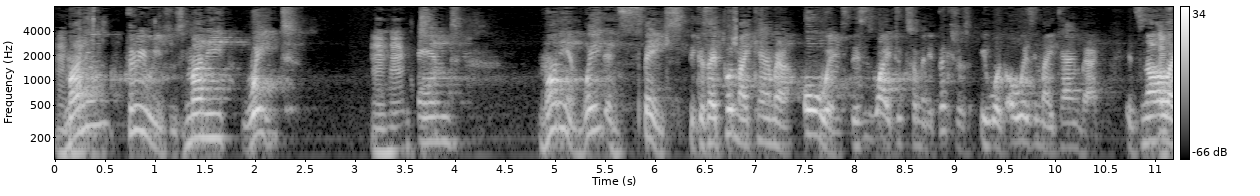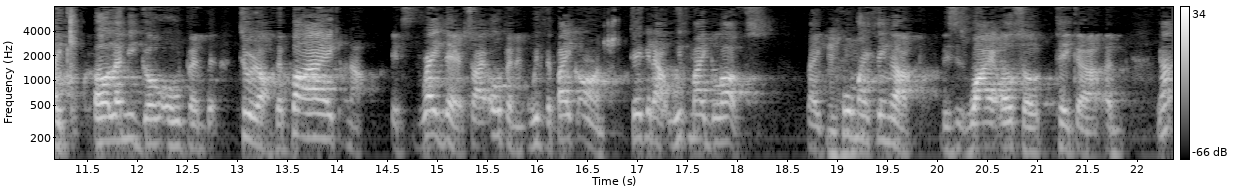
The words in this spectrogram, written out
Mm -hmm. Money, three reasons. Money, weight, mm -hmm. and money and weight and space because I put my camera always. This is why I took so many pictures. It was always in my tank bag. It's not like, oh, let me go open, turn off the bike. No, it's right there. So I open it with the bike on, take it out with my gloves, like mm -hmm. pull my thing up. This is why I also take a, a yeah,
